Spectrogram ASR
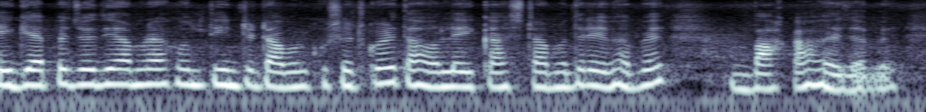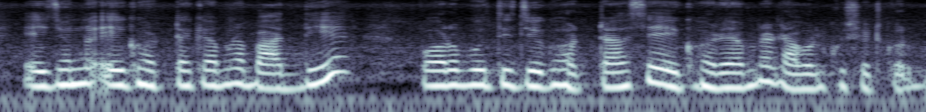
এই গ্যাপে যদি আমরা এখন তিনটে ডাবল কুশেট করি, তাহলে এই কাজটা আমাদের এভাবে বাঁকা হয়ে যাবে। এই জন্য এই ঘরটাকে আমরা বাদ দিয়ে পরবর্তী যে ঘরটা আছে, এই ঘরে আমরা ডাবল কুশেট করব।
